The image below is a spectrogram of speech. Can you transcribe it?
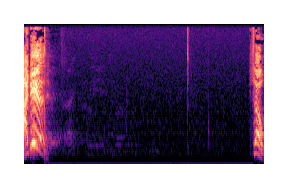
I did. So,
